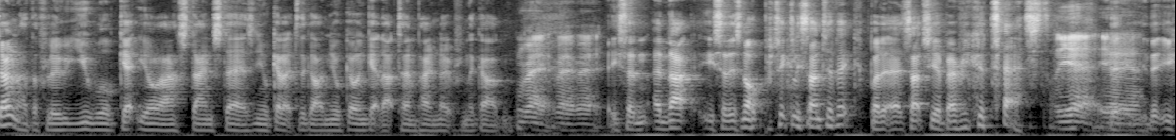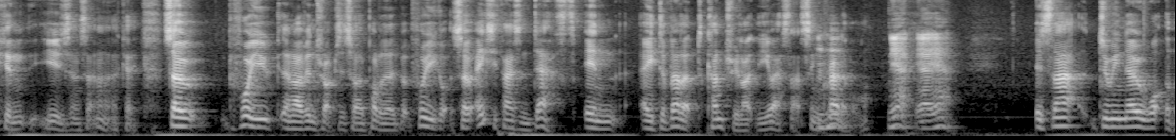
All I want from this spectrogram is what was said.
don't have the flu, you will get your ass downstairs and you'll get out to the garden. You'll go and get that ten pound note from the garden. Right, right, right. He said, and that he said it's not particularly scientific, but it's actually a very good test Yeah, yeah, that, yeah. that you can use. And so, oh, okay, so before you and I've interrupted, so I apologise. But before you got so eighty thousand deaths in a developed country like the US, that's Mm-hmm. incredible. Yeah, yeah, yeah. Is that? Do we know what the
